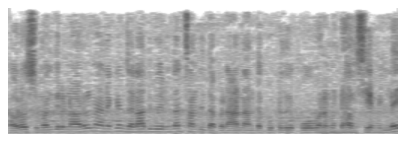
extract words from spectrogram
கௌரவ சுமந்திரன் அவர்கள் நான் நினைக்கிறேன் ஜனாதிபதியுடன் தான் சந்தித்தேன் அப்போ நான் அந்த கூட்டத்துக்கு போக வேணும் என்ற அவசியம் இல்லை.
